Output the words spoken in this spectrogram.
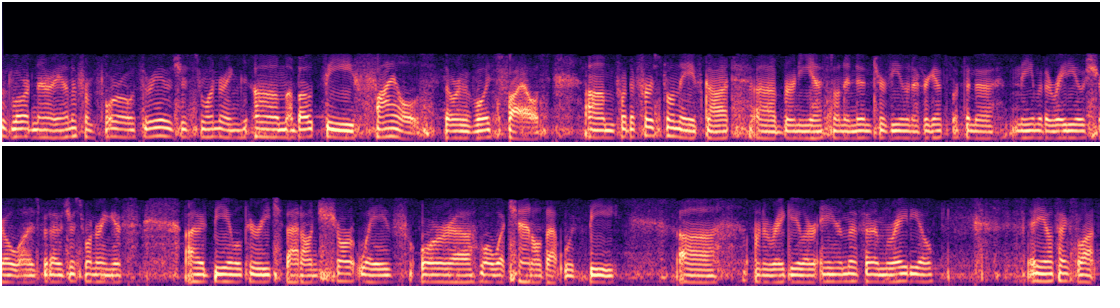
is Lord and Ariana from 403. I was just wondering um, about the files, or the voice files. Um, for the first one, they've got uh, Bernie S. on an interview, and I forget what the name of the radio show was, but I was just wondering if I would be able to reach that on shortwave, or, uh, well, what channel that would be uh, on a regular AM-FM radio. Anyhow, thanks a lot.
